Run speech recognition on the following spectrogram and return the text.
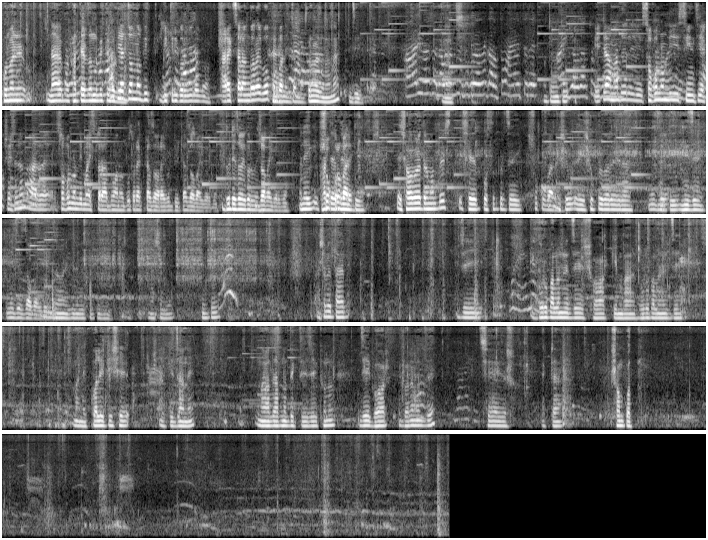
কোরবানির না হাতের জন্য বিক্রি করবেন? ফাতিয়ার জন্য বিক- বিক্রি আরেক সালাং দলাইব কোরবানির জন্য। কোরবানির জন্য না? জি। মোটামুটি এটা আমাদের সফলন্ডি সিএনসি এক্সটেশন আর সফলন্ডি মাইসপাড়া দোয়ানোর ভিতরে একটা জরাই দুইটা জবাই করব দুটো জয় করবে জবাই করব মানে শুক্রবারে। কি এই সহকারতার মধ্যে সে প্রস্তুত করছে এই শুক্রবার এই শুক্রবারে এরা নিজে কি নিজে নিজে জবাই জবাই। মাশাআল্লাহ। কিন্তু আসলে তার যে গরু পালনের যে শখ কিংবা গরু পালনের যে মানে কোয়ালিটি সে আর কি জানে। নাহলে আপনার দেখতে যে কোনো যে ঘর, ঘরের মধ্যে সে একটা সম্পদ।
